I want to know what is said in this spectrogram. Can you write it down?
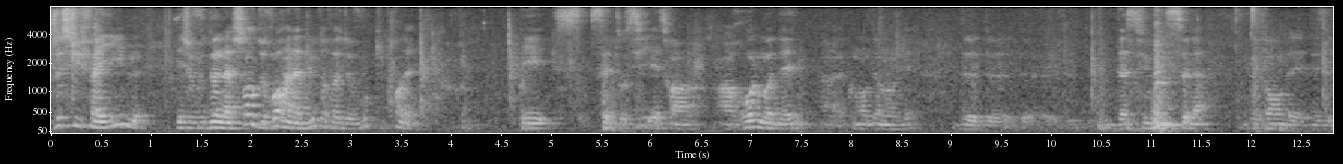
je suis faillible et je vous donne la chance de voir un adulte en face de vous qui prend des risques. Et c'est aussi être un, rôle modèle, euh, comment dire en anglais, d'assumer cela devant des, élèves.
